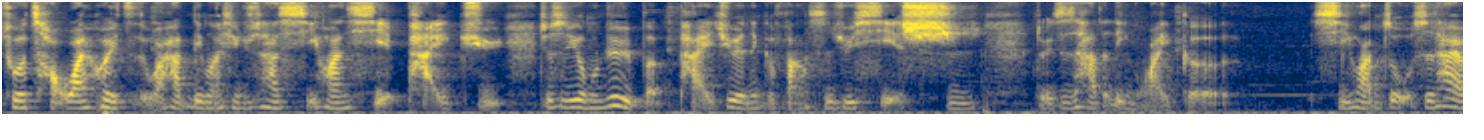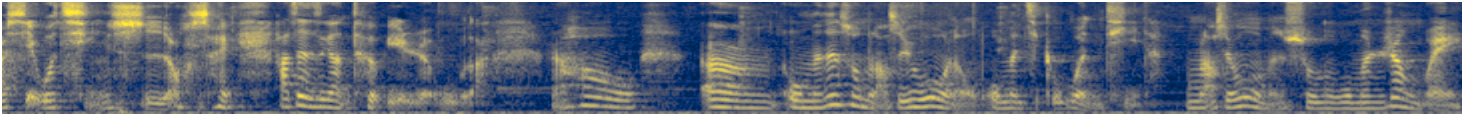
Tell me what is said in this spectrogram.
除了炒外汇之外，他另外兴趣是他喜欢写俳句，就是用日本俳句的那个方式去写诗。对，这是他的另外一个喜欢做事，他有写过情诗哦，所以他真的是个很特别人物啦。然后，嗯，我们那时候我们老师就问了我们几个问题，我们老师问我们说，我们认为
